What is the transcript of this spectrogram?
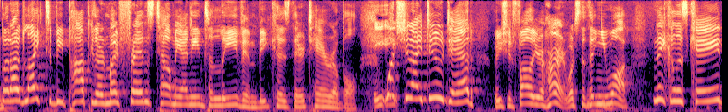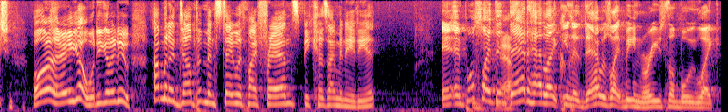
But I'd like to be popular, and my friends tell me I need to leave him because they're terrible. E- what should I do, Dad? Well, you should follow your heart. What's the thing you want? Nicolas Cage? Oh, there you go. What are you going to do? I'm going to dump him and stay with my friends because I'm an idiot. And, and plus, like the Yeah. dad had like you know, dad was like being reasonably like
